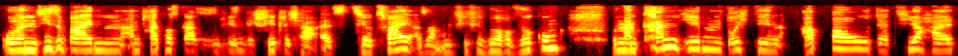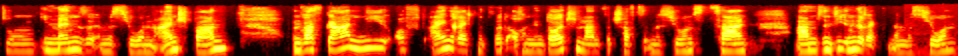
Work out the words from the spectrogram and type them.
Und diese beiden ähm, Treibhausgase sind wesentlich schädlicher als CO2, also haben eine viel, viel höhere Wirkung. Und man kann eben durch den Abbau der Tierhaltung immense Emissionen einsparen. Und was gar nie oft eingerechnet wird, auch in den deutschen Landwirtschaftsemissionszahlen, ähm, sind die indirekten Emissionen.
